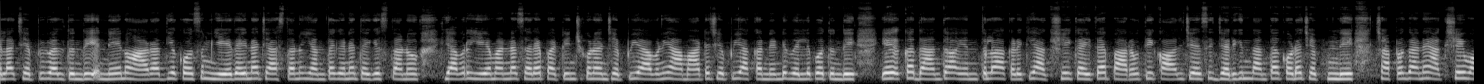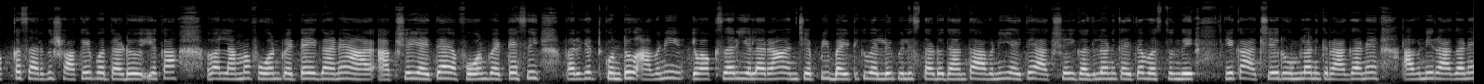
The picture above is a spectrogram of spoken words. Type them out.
ఇలా చెప్పి వెళ్తుంది. నేను ఆరాధ్య కోసం ఏదైనా చేస్తాను ఎంతకైనా తెగిస్తాను. ఎవరు ఏమన్నా సరే పట్టించుకుని అని చెప్పి అవని ఆ మాట చెప్పి అక్కడి నుండి వెళ్ళిపోతుంది. ఇక దాంతో ఇంతలో అక్కడికి అక్షయ్కి అయితే పార్వతి కాల్ చేసి జరిగిందంతా కూడా చెప్తుంది. చెప్పగానే అక్షయ్ ఒక్కసారిగా షాక్ అయిపోతాడు. ఇక వాళ్ళ అమ్మ ఫోన్ పెట్టేయగానే అక్షయ్ అయితే ఆ ఫోన్ పెట్టేసి పరిగెత్తుకుంటూ అవని ఒకసారి ఇలా రా అని చెప్పి బయటికి వెళ్ళి పిలుస్తాడు. దాంతో అవని అయితే అక్షయ్ గదిలోనికి అయితే వస్తుంది. ఇక అక్షయ్ రూమ్లోనికి రాగానే అవని రాగానే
